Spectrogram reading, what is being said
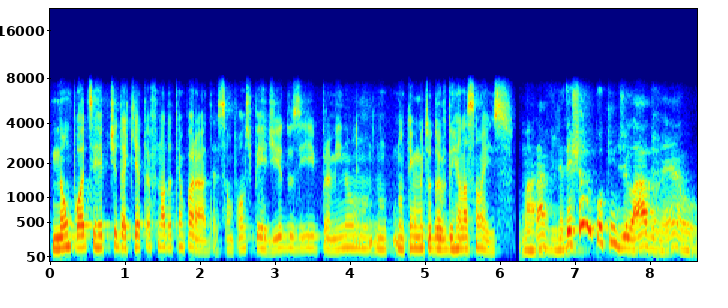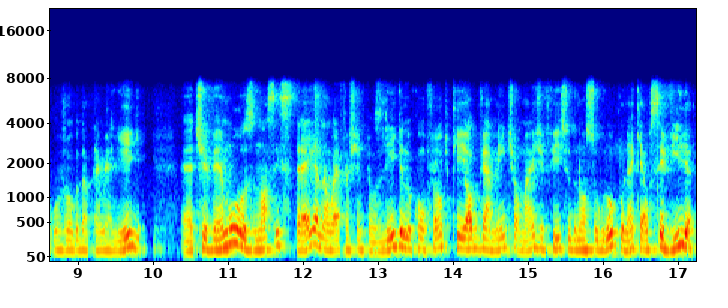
não pode ser repetido aqui até o final da temporada. São pontos perdidos e para mim não, não, não tenho muita dúvida em relação a isso. Maravilha. Deixando um pouquinho de lado né, o, o jogo da Premier League, é, tivemos nossa estreia na UEFA Champions League no confronto que obviamente é o mais difícil do nosso grupo, né, que é o Sevilha.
